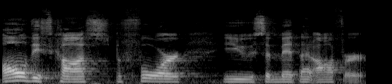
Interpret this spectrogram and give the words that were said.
all these costs before you submit that offer.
